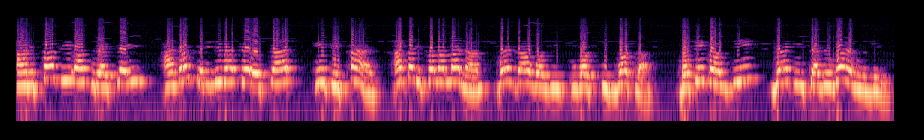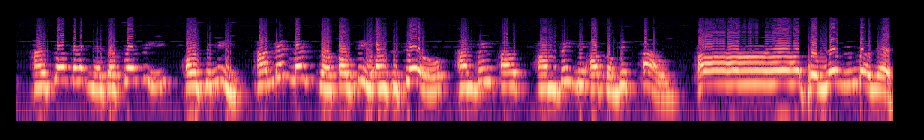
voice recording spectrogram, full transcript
and restore thee unto thy place, and thou shalt deliver Pharaoh's child into his hands, after the former manner when thou was his, was his butler. But think on thee that it shall be well with thee, and show kindness and thee unto me, and make mention of me unto Pharaoh, and bring out and bring me out of this house. Ah, kò yé mi ń bẹ̀ yẹn.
